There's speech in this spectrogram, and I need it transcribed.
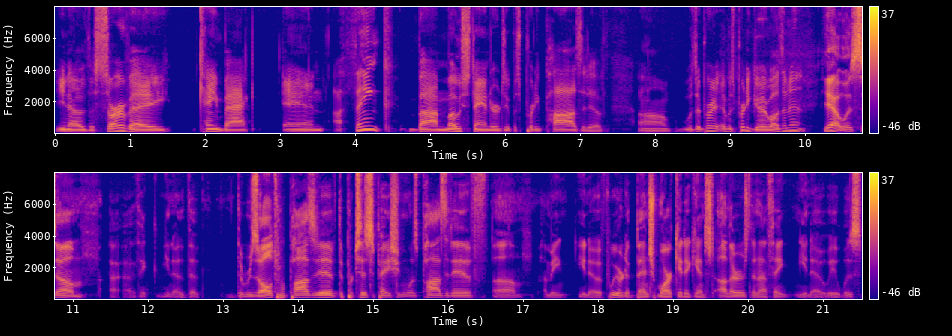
You know, the survey came back, and I think by most standards, it was pretty positive. Um, was it pretty? It was pretty good, wasn't it? Yeah, it was. Um, I think you know the the results were positive. The participation was positive. Um, I mean, you know, if we were to benchmark it against others, then I think you know it was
